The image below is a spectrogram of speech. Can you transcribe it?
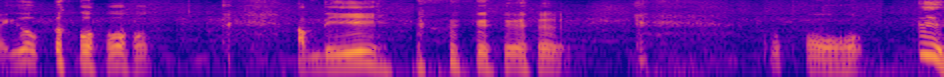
อีกลูกโอ้ทำดี โอ้โหอื้อ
